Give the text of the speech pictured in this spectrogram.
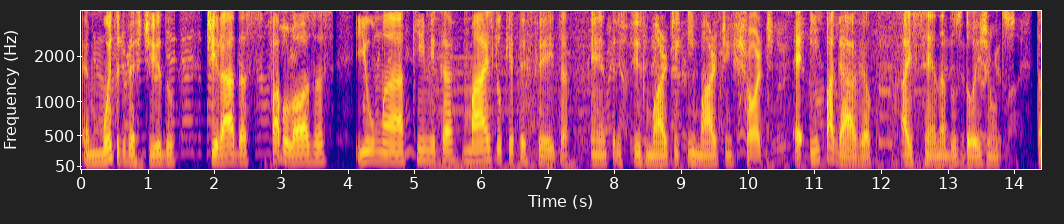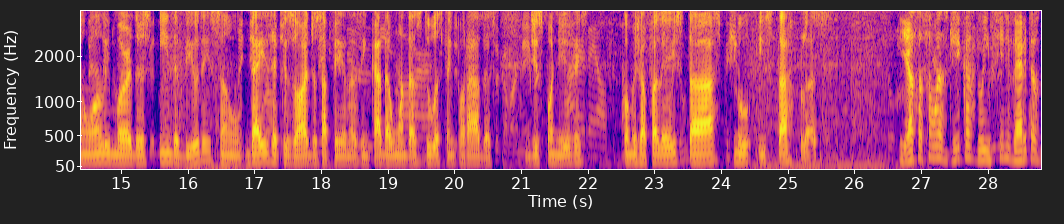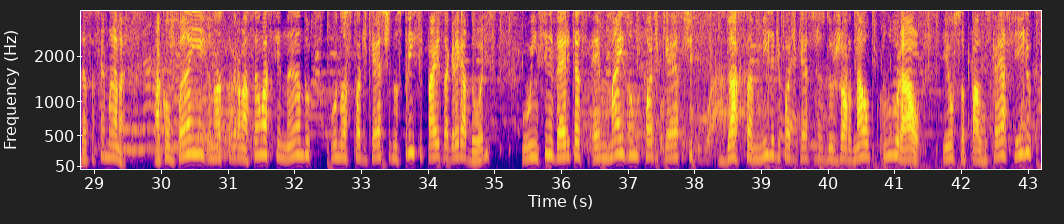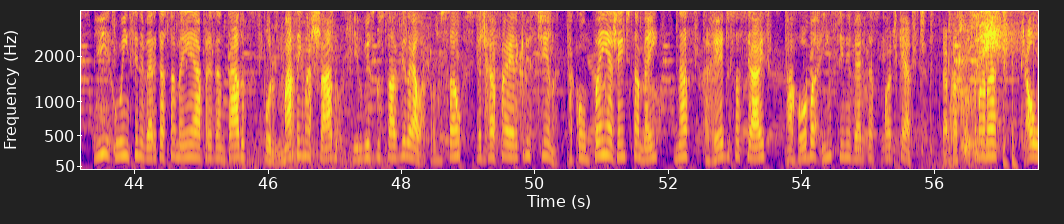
É muito divertido, tiradas fabulosas e uma química mais do que perfeita entre Steve Martin e Martin Short. É impagável a cena dos dois juntos. Então, Only Murders in the Building são 10 episódios apenas em cada uma das duas temporadas disponíveis. Como eu já falei, está no Star Plus. E essas são as dicas do Ensine Veritas dessa semana. Acompanhe a nossa programação assinando o nosso podcast nos principais agregadores. O Ensine Veritas é mais um podcast da família de podcasts do Jornal Plural. Eu sou Paulo Biscaia Filho e o Ensine Veritas também é apresentado por Marden Machado e Luiz Gustavo Vilela. A produção é de Rafael Cristina. Acompanhe a gente também nas redes sociais, arroba Ensine Veritas Podcast. Até a próxima semana. Tchau!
